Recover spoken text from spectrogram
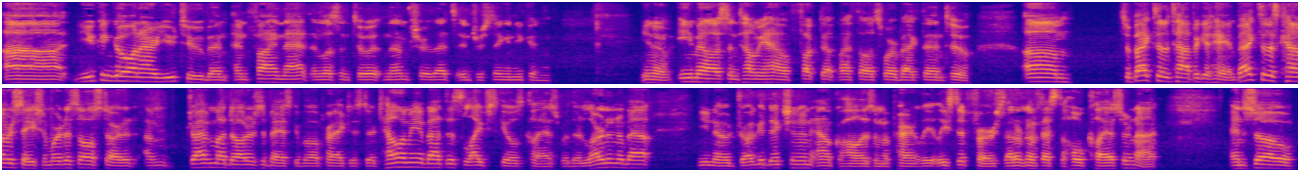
Uh, you can go on our YouTube and, and find that and listen to it. And I'm sure that's interesting. And you can, you know, email us and tell me how fucked up my thoughts were back then, too. Um, so back to the topic at hand. Back to this conversation where this all started. I'm driving my daughters to basketball practice. They're telling me about this life skills class where they're learning about, you know, drug addiction and alcoholism, apparently, at least at first. I don't know if that's the whole class or not. And so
